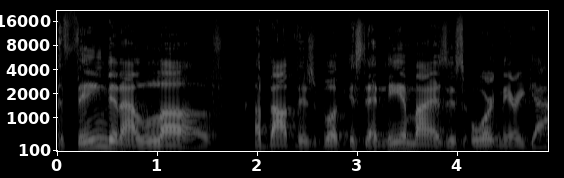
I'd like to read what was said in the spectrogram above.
the thing that I love about this book is that Nehemiah is this ordinary guy.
